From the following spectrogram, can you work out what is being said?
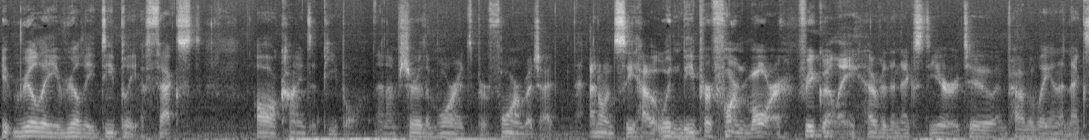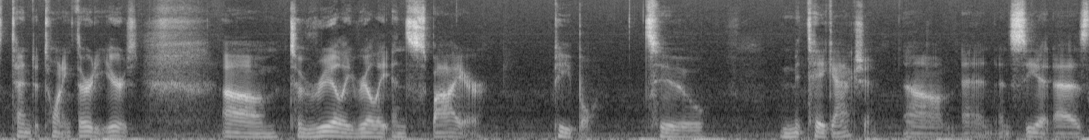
it really really deeply affects all kinds of people and i'm sure the more it's performed which i I don't see how it wouldn't be performed more frequently over the next year or two, and probably in the next 10 to 20, 30 years, um, to really, really inspire people to m- take action um, and, and see it as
